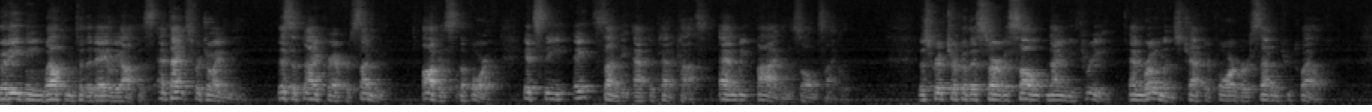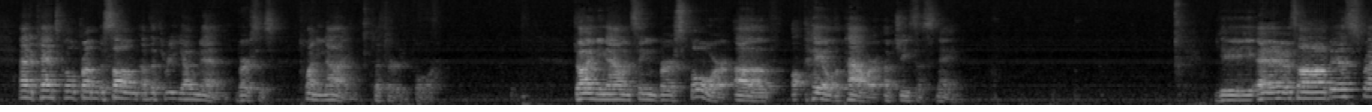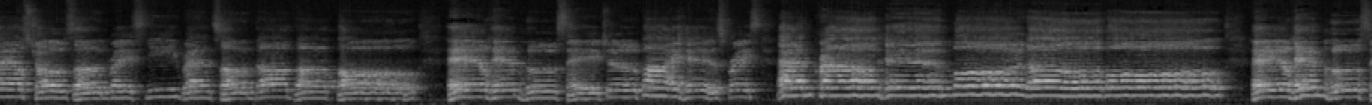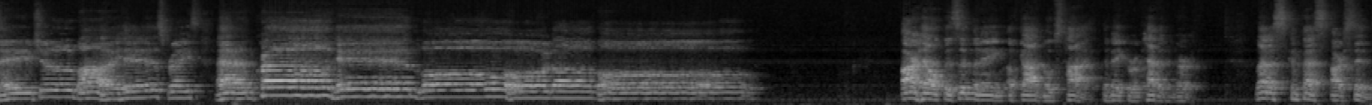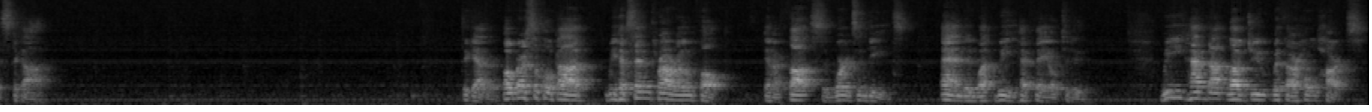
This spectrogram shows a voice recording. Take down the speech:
Good evening, welcome to the Daily Office, and thanks for joining me. This is night prayer for Sunday, August the 4th. It's the eighth Sunday after Pentecost, and week five in the Psalm cycle. The scripture for this service, Psalm 93, and Romans chapter 4, verse 7 through 12. And a canticle from the Song of the Three Young Men, verses 29 to 34. Join me now in singing verse 4 of Hail the Power of Jesus' name. Ye heirs of Israel's chosen race, ye ransomed of the fall. Hail him who saved you by his grace, and crown him Lord of all. Hail him who saves you by his grace, and crown help is in the name of God Most High, the maker of heaven and earth. Let us confess our sins to God. Together. O merciful God, we have sinned through our own fault, in our thoughts and words and deeds, and in what we have failed to do. We have not loved you with our whole hearts.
